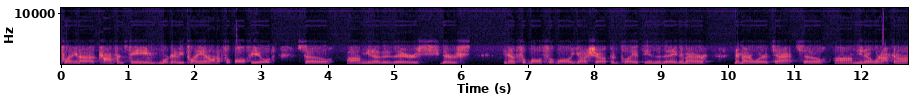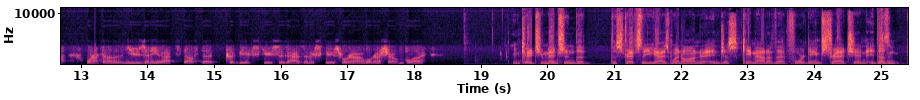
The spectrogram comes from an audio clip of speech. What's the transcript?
playing a conference team. We're going to be playing on a football field. So, um, you know, there's, there's, you know, football's football. You got to show up and play at the end of the day, no matter no matter where it's at. So, um, you know, we're not gonna we're not gonna use any of that stuff that could be excuses as an excuse. We're gonna we're gonna show up and play. And coach, you mentioned the the stretch that you guys went on and just came out of that four game stretch, and it doesn't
